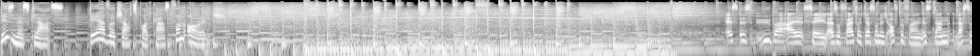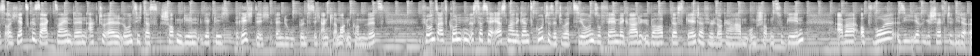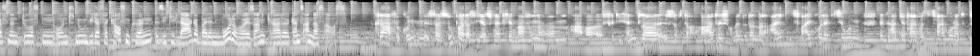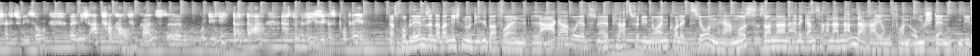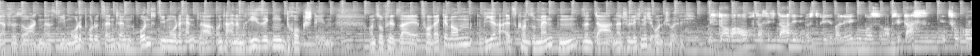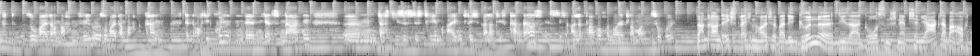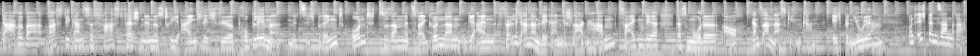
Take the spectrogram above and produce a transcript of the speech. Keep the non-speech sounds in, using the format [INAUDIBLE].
Business Class, der Wirtschaftspodcast von Orange. Es ist überall Sale. Also falls euch das noch nicht aufgefallen ist, dann lasst es euch jetzt gesagt sein, denn aktuell lohnt sich das Shoppen gehen wirklich richtig, wenn du günstig an Klamotten kommen willst. Für uns als Kunden ist das ja erstmal eine ganz gute Situation, sofern wir gerade überhaupt das Geld dafür locker haben, um shoppen zu gehen. Aber obwohl sie ihre Geschäfte wieder öffnen durften und nun wieder verkaufen können, sieht die Lage bei den Modehäusern gerade ganz anders aus. Klar, für Kunden ist das super, dass sie jetzt Schnäppchen machen, ähm, aber für die Händler ist das dramatisch. Und wenn du dann mal ein, zwei Kollektionen, denn wir hatten ja teilweise zwei Monate Geschäftsschließung, äh, nicht abverkaufen kannst ähm, und die liegt dann da, hast du ein riesiges Problem. Das Problem sind aber nicht nur die übervollen Lager, wo jetzt schnell Platz für die neuen Kollektionen her muss, sondern eine ganze Aneinanderreihung von Umständen, die dafür sorgen, dass die Modeproduzentinnen und die Modehändler unter einem riesigen Druck stehen. Und so viel sei vorweggenommen, wir als Konsumenten sind da natürlich nicht unschuldig. Ich glaube auch, dass sich da die Industrie überlegen muss, ob sie das in Zukunft so weitermachen will oder so weitermachen kann. Denn auch die Kunden werden jetzt merken, ähm, dass dieses System eigentlich relativ pervers ist, sich alle paar Wochen neue Klamotten zu holen. Sandra und ich sprechen heute über die Gründe dieser großen Schnäppchenjagd, aber auch darüber, was die ganze Fast-Fashion-Industrie eigentlich für Probleme mit sich bringt. Und zusammen mit zwei Gründern, die einen völlig anderen Weg eingeschlagen haben, zeigen wir, dass Mode auch ganz anders gehen kann. Ich bin Julian. Und ich bin Sandra.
